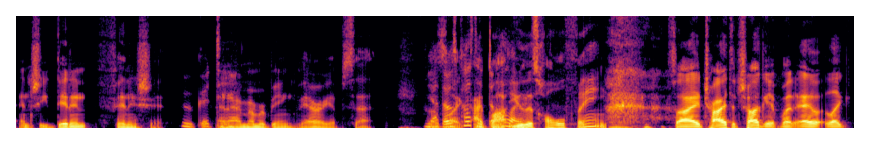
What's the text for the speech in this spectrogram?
and she didn't finish it. Ooh, good tea. And I remember being very upset. Yeah, those like, cost I a bought dollar. you this whole thing. so I tried to chug it, but uh like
